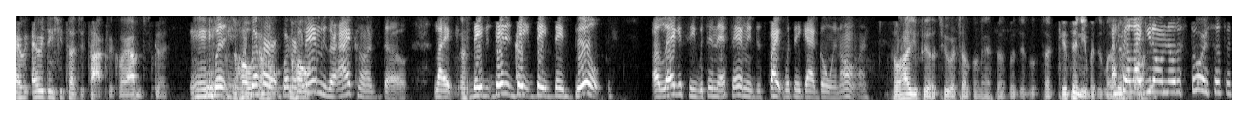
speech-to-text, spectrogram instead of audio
Every, everything she touches toxic. Like I'm just good. Mm. But whole- but her whole- but her whole- families are icons though. Like That's- they they they they they built a legacy within that family despite what they got going on. So how do you feel? Chew or choke on that? So, but just so continue, but just let I feel like you don't know the story, so it's a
